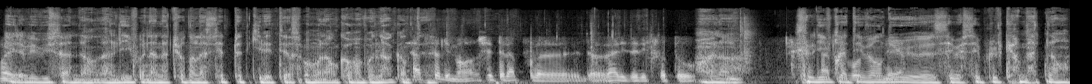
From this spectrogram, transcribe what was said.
Oui. Il avait vu ça dans un livre La nature dans l'assiette. Peut-être qu'il était à ce moment-là encore à Vona quand. euh, Absolument. J'étais là pour le, de réaliser les photos. Voilà. Ce livre qui a été vendu, euh, c'est c'est plus le cas maintenant.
